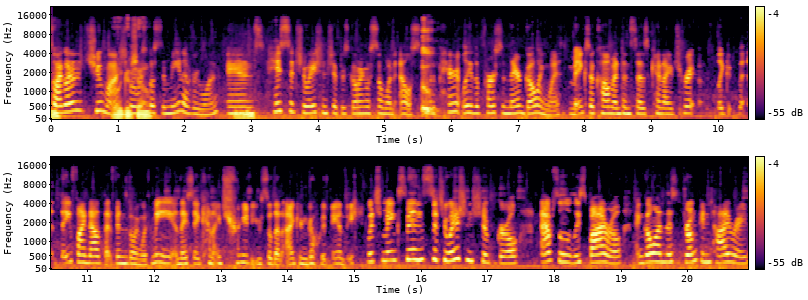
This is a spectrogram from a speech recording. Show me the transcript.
So I go to Chumash where show. we're supposed to meet everyone, and his situationship is going with someone else. But apparently, the person they're going with makes a comment and says, "Can I trade?" Like th- they find out that Finn's going with me, and they say, "Can I trade you so that I can go with Andy?" Which makes Finn's situationship girl absolutely spiral and go on this drunken tirade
